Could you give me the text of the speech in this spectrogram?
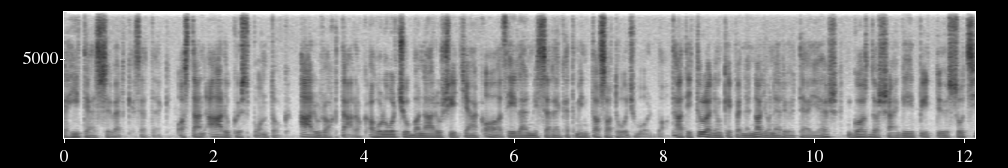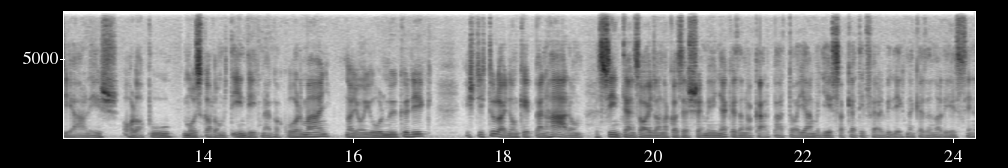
hitelszövetkezetek, aztán áruközpontok, áruraktárak, ahol olcsóbban árusítják az élelmiszereket, mint a szatócsboltba. Tehát itt tulajdonképpen egy nagyon erőteljes, gazdaságépítő, szociális alapú mozgalomot indít meg a kormány, nagyon jól működik, és itt tulajdonképpen három szinten zajlanak az események ezen a Kárpátalján, vagy észak felvidéknek ezen a részén.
